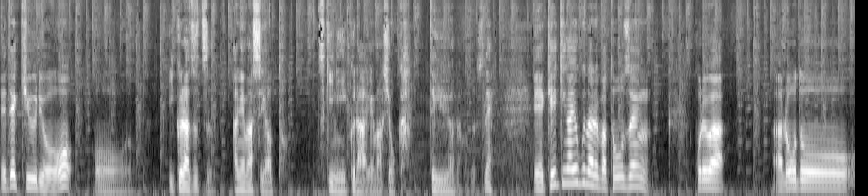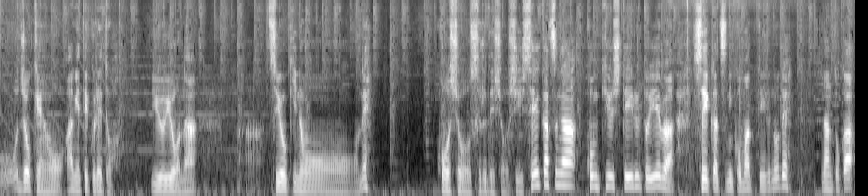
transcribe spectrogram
で給料をいくらずつ上げますよと月にいくら上げましょうかっていうようなことですね。えー、景気が良くなれば当然これは労働条件を上げてくれというような強気のね交渉をするでしょうし生活が困窮しているといえば生活に困っているのでなんとか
